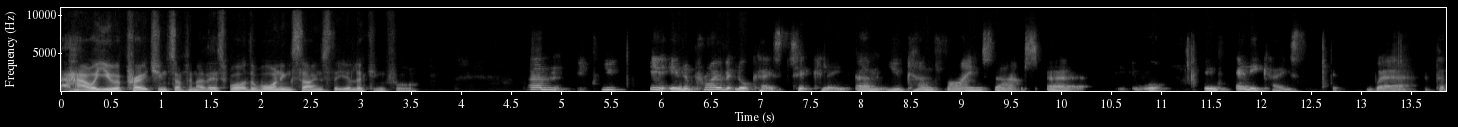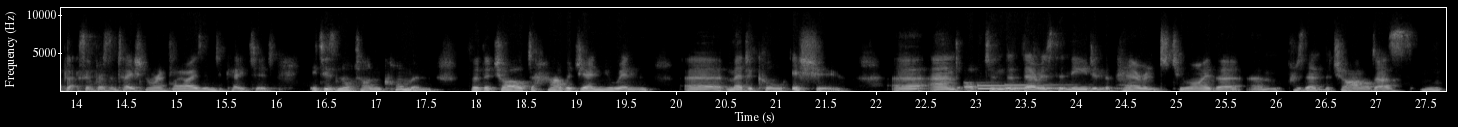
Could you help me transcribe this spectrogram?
how are you approaching something like this? What are the warning signs that you're looking for? Um, you in, in, a private law case particularly um, you can find that uh, well in any case where perplexing presentation or FII is indicated, it is not uncommon for the child to have a genuine uh, medical issue. Uh, and often that there is the need in the parent to either um, present the child as m-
